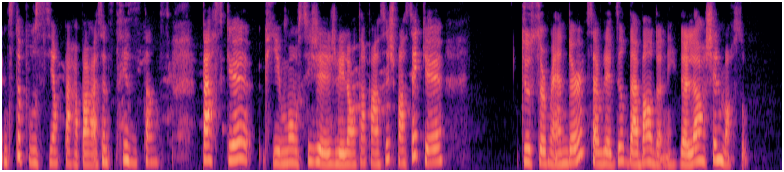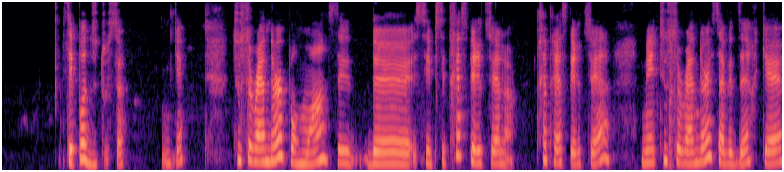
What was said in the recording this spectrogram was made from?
une petite opposition par rapport à ça, une petite résistance. Parce que, puis moi aussi, je, l'ai longtemps pensé, je pensais que to surrender, ça voulait dire d'abandonner, de lâcher le morceau. C'est pas du tout ça. OK? To surrender, pour moi, c'est de. C'est très spirituel, hein. très, très spirituel. Mais to surrender, ça veut dire que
